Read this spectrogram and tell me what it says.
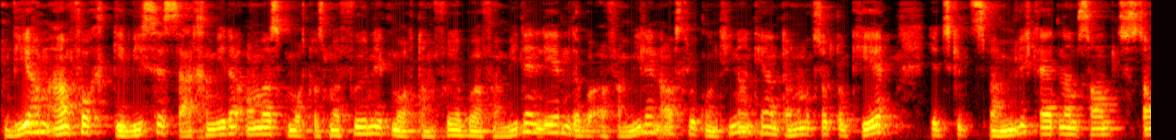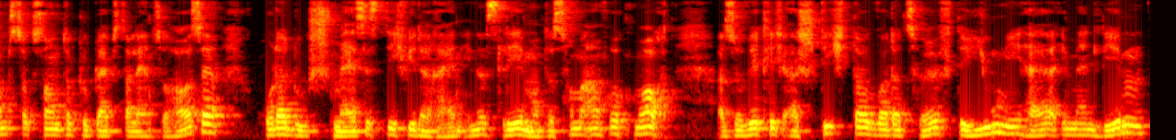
Wir haben einfach gewisse Sachen wieder anders gemacht, was wir früher nicht gemacht haben. Früher war Familienleben, da war ein Familienausflug und hin und her. Und dann haben wir gesagt, okay, jetzt gibt es zwei Möglichkeiten am Samstag, Sonntag, du bleibst allein zu Hause oder du schmeißest dich wieder rein in das Leben. Und das haben wir einfach gemacht. Also wirklich als Stichtag war der 12. Juni heuer in meinem Leben.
